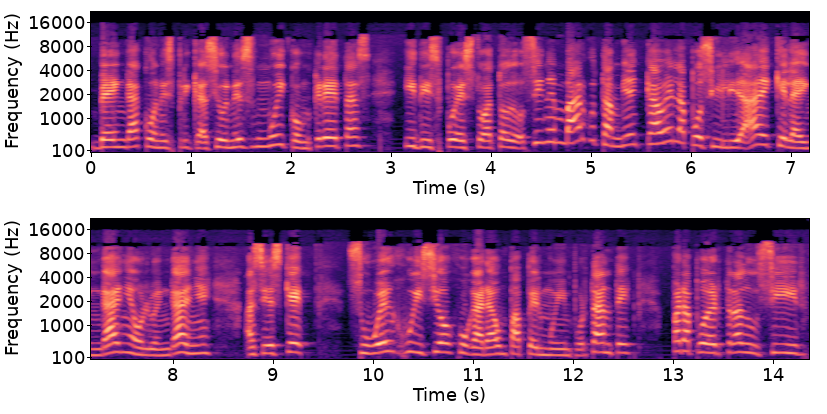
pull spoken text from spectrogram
venga con explicaciones muy concretas y dispuesto a todo. Sin embargo, también cabe la posibilidad de que la engañe o lo engañe, así es que su buen juicio jugará un papel muy importante para poder traducir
